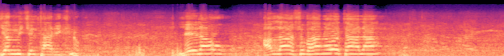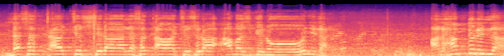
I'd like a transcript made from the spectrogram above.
የሚችል ታሪክ ነው። ሌላው አላህ ስብሓነሁ ወተዓላ ለሰጣችሁ ስራ ለሰጣዋችሁ ስራ አመስግኑኝ ይላል። አልሐምዱሊላህ።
